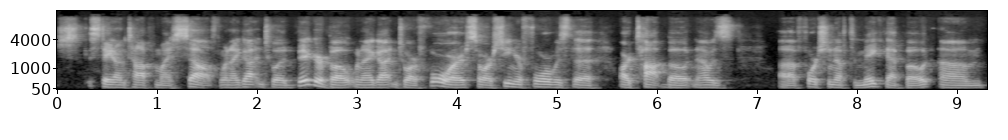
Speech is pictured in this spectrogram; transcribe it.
stayed on top of myself. When I got into a bigger boat, when I got into our four, so our senior four was the our top boat, and I was uh, fortunate enough to make that boat. Um,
